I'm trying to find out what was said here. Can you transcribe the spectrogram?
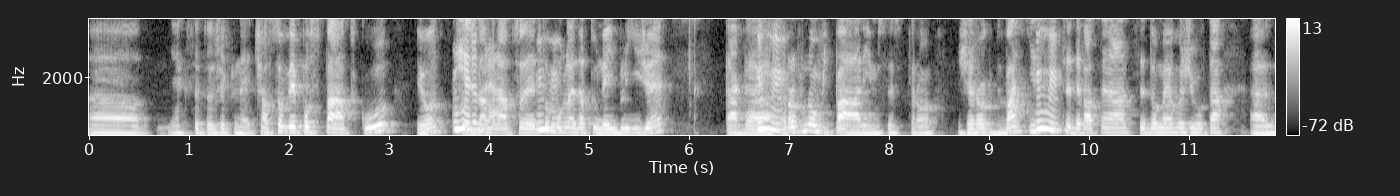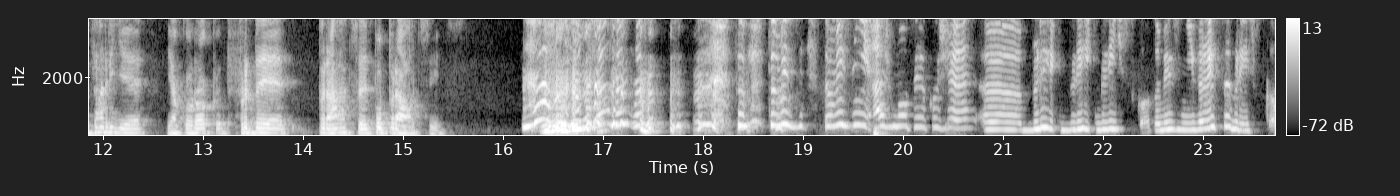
uh, jak se to řekne, časově pospátku, jo, to je znamená, co je mhm. tomuhle datu nejblíže, tak mm-hmm. rovnou vypálím, sestro, že rok 2019 mm-hmm. se do mého života uh, zaryje jako rok tvrdé práce po práci. to, to, mi, to mi zní až moc jakože uh, blí, blí, blízko, to mi zní velice blízko.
